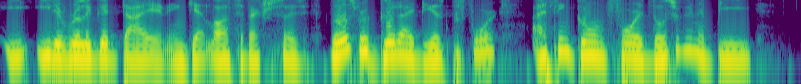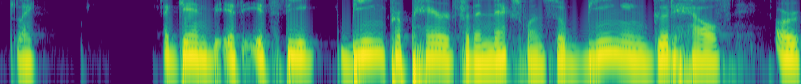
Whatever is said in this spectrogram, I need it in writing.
eat, a really good diet and get lots of exercise, those were good ideas before. I think going forward, those are going to be like again, it, it's the being prepared for the next one. So being in good health or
